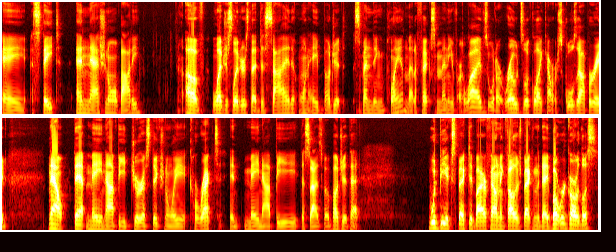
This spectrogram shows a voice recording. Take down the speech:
a state and national body of legislators that decide on a budget spending plan that affects many of our lives, what our roads look like, how our schools operate. Now, that may not be jurisdictionally correct. It may not be the size of a budget that would be expected by our founding fathers back in the day. But regardless,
